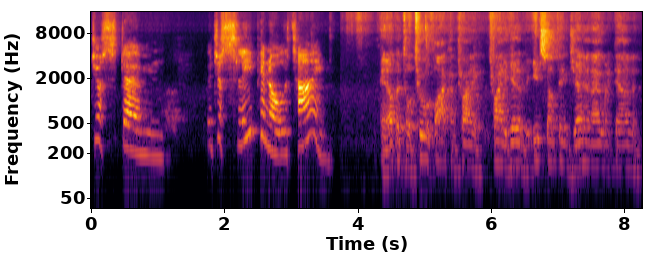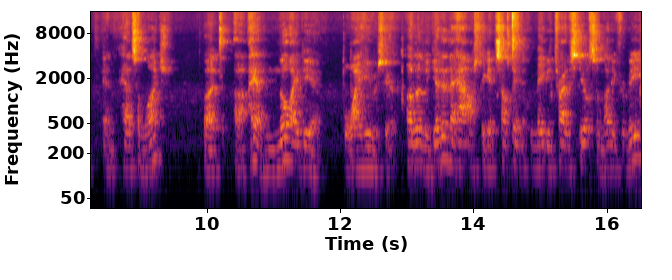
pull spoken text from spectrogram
just um they're just sleeping all the time. And up until two o'clock, I'm trying to trying to get him to eat something. Jen and I went down and, and had some lunch, but uh, I have no idea why he was here, other than to get in the house to get something, maybe try to steal some money from me,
